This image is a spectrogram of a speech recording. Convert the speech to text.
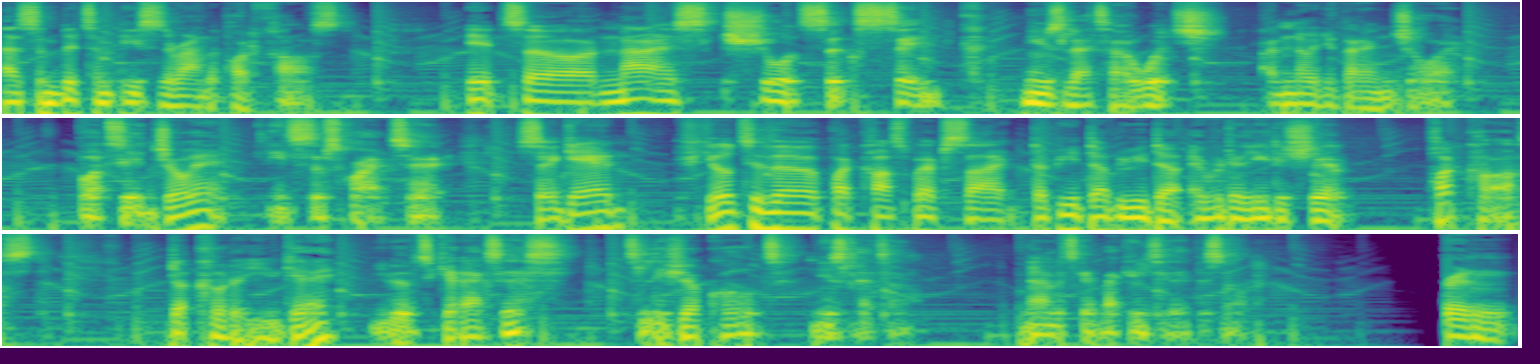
and some bits and pieces around the podcast. It's a nice, short, succinct newsletter, which I know you're going to enjoy. But to enjoy it, you need to subscribe to it. So again, if you go to the podcast website, www.everydayleadershippodcast.co.uk, you'll be able to get access to Live Your Quote newsletter. Now let's get back into the episode. different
